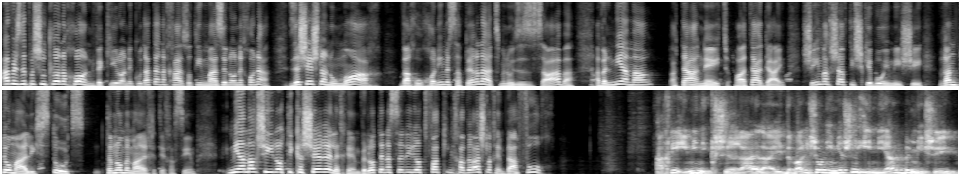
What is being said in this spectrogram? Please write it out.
אבל זה פשוט לא נכון, וכאילו הנקודת ההנחה הזאת, מה זה לא נכונה? זה שיש לנו מוח, ואנחנו יכולים לספר לעצמנו את זה, זה סבבה. אבל מי אמר, אתה נייט, או אתה גיא, שאם עכשיו תשכבו עם מישהי, רנדומלי, סטוץ, אתם לא במערכת יחסים, מי אמר שהיא לא תיקשר אליכם, ולא תנסה להיות fucking חברה שלכם, והפוך. אחי, אם היא נקשרה אליי, דבר ראשון, אם יש לי עניין במישהי,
